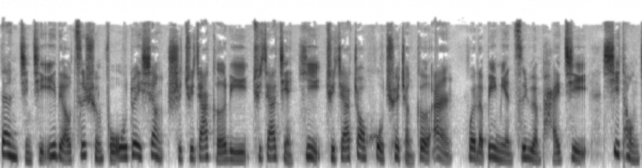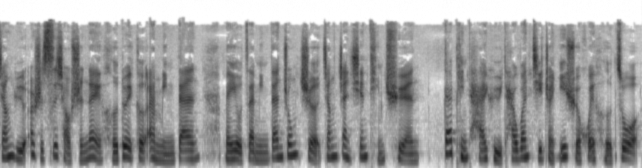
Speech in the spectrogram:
但紧急医疗咨询服务对象是居家隔离、居家检疫、居家照护确诊个案。为了避免资源排挤，系统将于二十四小时内核对个案名单，没有在名单中者将暂先停权。该平台与台湾急诊医学会合作，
